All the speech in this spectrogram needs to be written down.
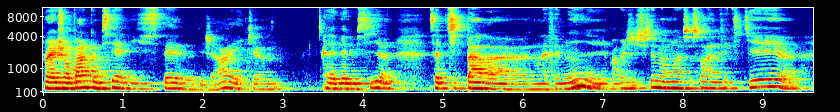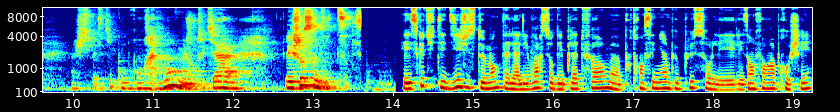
Voilà, j'en parle comme si elle existait euh, déjà et qu'elle avait elle aussi euh, sa petite part euh, dans la famille. Et parfois, je dis Tu sais, maman, ce soir, elle est fatiguée. Je sais pas ce qu'il comprend vraiment, mais en tout cas, les choses sont dites. Et est-ce que tu t'es dit justement que tu allais aller voir sur des plateformes pour te renseigner un peu plus sur les, les enfants rapprochés?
